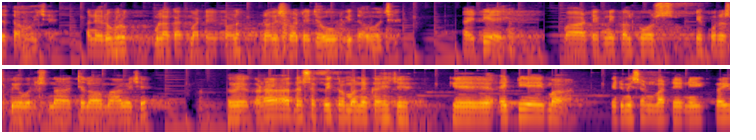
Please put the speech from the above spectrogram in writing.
જતા હોય છે. અને રૂબરૂ મુલાકાત માટે પણ પ્રવેશ માટે જવું હિતાવહ છે. આઈટીઆઈમાં ટેકનિકલ કોર્સ એક વર્ષ, બે વર્ષના ચલાવવામાં આવે છે. હવે ઘણા દર્શક મિત્રો મને કહે છે કે આઈટીઆઈમાં એડમિશન માટેની કઈ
